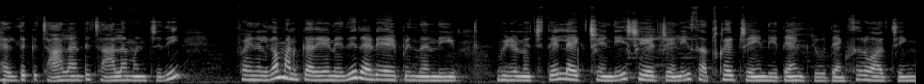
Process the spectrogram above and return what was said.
హెల్త్కి చాలా అంటే చాలా మంచిది. ఫైనల్గా మన కర్రీ అనేది రెడీ అయిపోయిందండి. వీడియో నచ్చితే లైక్ చేయండి షేర్ చేయండి సబ్స్క్రైబ్ చేయండి. Thank you thanks for watching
